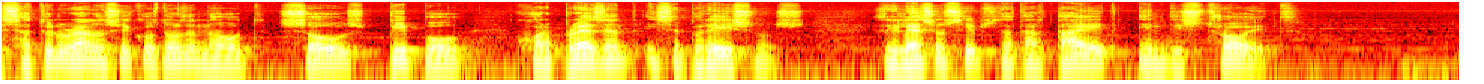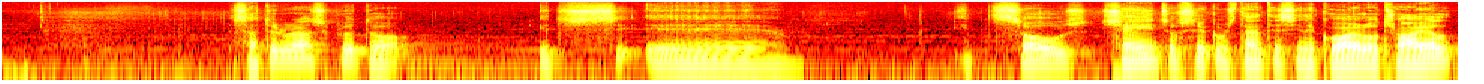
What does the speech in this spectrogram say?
Saturn Uranus equals Northern Node shows people who are present in separations, relationships that are tied and destroyed. Saturn Uranus Pluto, it's uh, it shows change of circumstances in a quarrel or trial,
